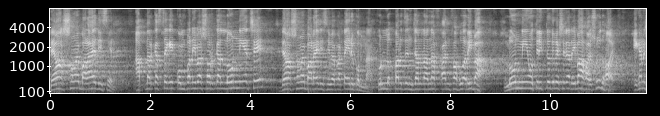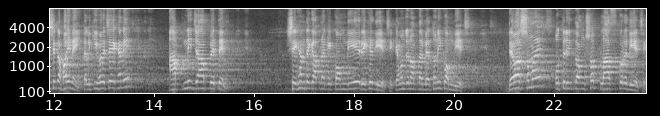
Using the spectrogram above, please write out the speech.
দেওয়ার সময় বাড়ায় দিছেন আপনার কাছ থেকে কোম্পানি বা সরকার লোন নিয়েছে, দেওয়ার সময় বাড়ায় দিছে, ব্যাপারটা এরকম না। কুল্লু কারজেন জাল্লানা ফান ফাহুয়া রিবা। লোন নিয়ে অতিরিক্ত দিলে সেটা রিবা হয়, সুদ হয়। এখানে সেটা হয় নাই। তাহলে কি হয়েছে এখানে? আপনি যা পেতেন, সেখান থেকে আপনাকে কম দিয়ে রেখে দিয়েছে। কেমন যেন আপনার বেতনই কম দিয়েছে। দেওয়ার সময় অতিরিক্ত অংশ প্লাস করে দিয়েছে।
